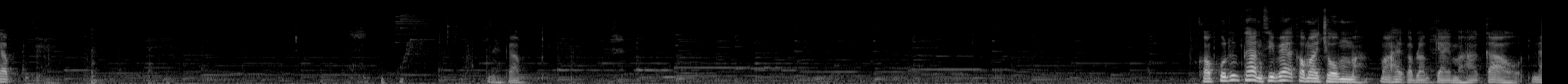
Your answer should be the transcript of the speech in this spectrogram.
ครับนะครับ ขอบคุณทุกท่านที่แวะเข้ามาชมมาให้กำลังใจมหาเก้าใน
